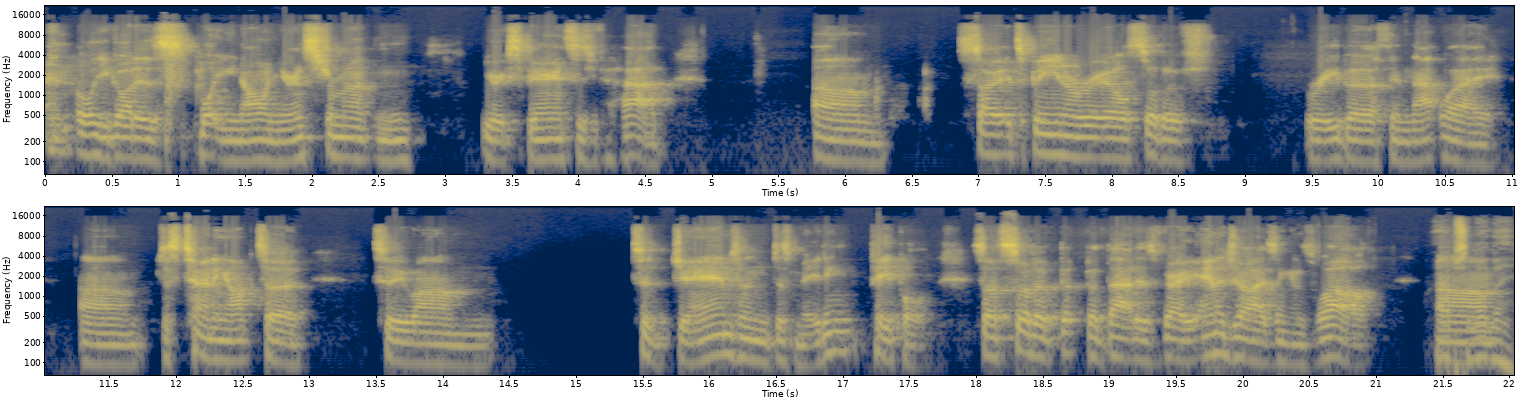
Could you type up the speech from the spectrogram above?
and all you got is what you know on your instrument and your experiences you've had. Um, so it's been a real sort of rebirth in that way. Um, just turning up to to um, to jams and just meeting people. So it's sort of, but, but that is very energizing as well. Um, Absolutely.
